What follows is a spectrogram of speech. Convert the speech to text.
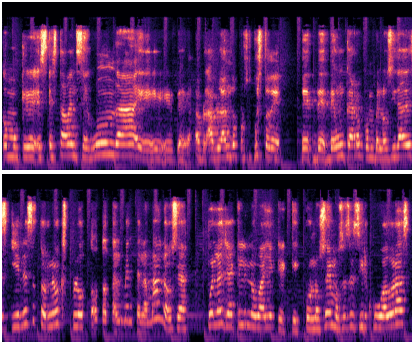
como que estaba en segunda, eh, eh, hablando por supuesto de, de, un carro con velocidades y en ese torneo explotó totalmente la maga, o sea, fue la Jacqueline Ovalle que, que conocemos, es decir, jugadoras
